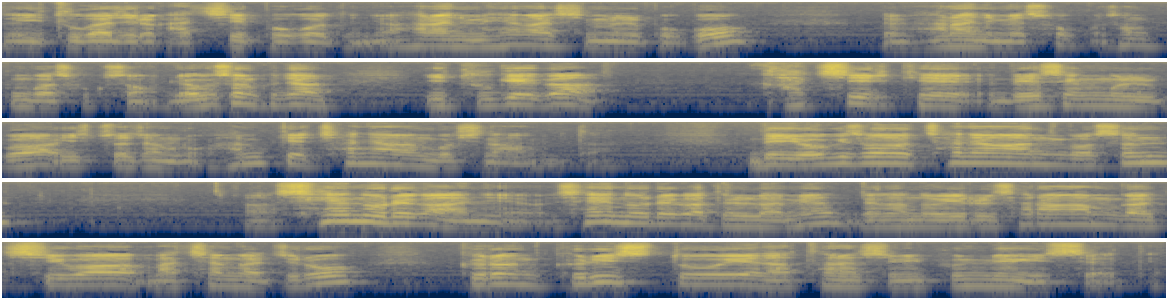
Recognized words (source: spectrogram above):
이 두 가지를 같이 보거든요. 하나님의 행하심을 보고 하나님의 속, 성품과 속성. 여기서는 그냥 이 두 개가 같이 이렇게 내생물과 24장로가 함께 찬양한 것이 나옵니다. 근데 여기서 찬양한 것은 어, 새 노래가 아니에요. 새 노래가 되려면 내가 너희를 사랑함 같이와 마찬가지로 그런 그리스도의 나타나심이 분명히 있어야 돼.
